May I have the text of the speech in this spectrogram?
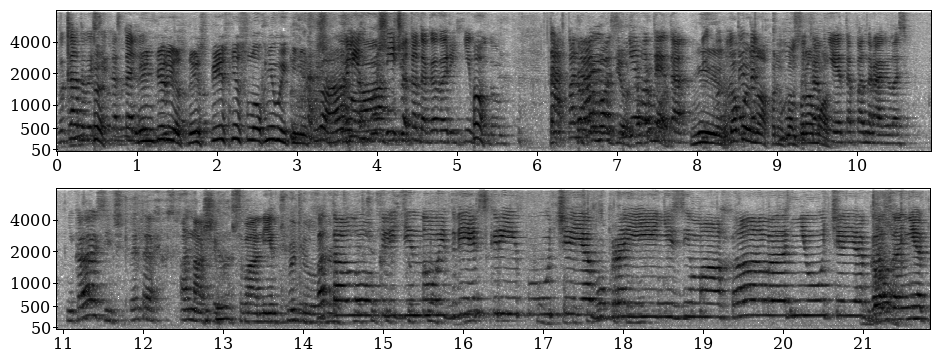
Выкладывай всех остальных. Интересно, из песни слов не выкинешь. Блин, больше ничего тогда говорить не буду. Так, понравилось мне вот это. Нет, какой нахрен музыка компромат? мне это понравилось. Николай Васильевич, это о наших с вами. Потолок ледяной, дверь скрипучая, в Украине зима холоднючая, газа нет,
